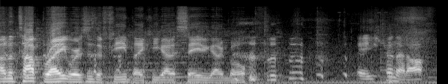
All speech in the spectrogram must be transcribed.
On the top right, where it says the feed, like you gotta save, you gotta go. Hey, you should turn that off.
